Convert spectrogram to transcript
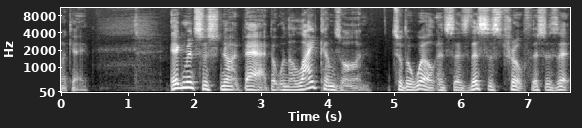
Okay. Ignorance is not bad, but when the light comes on to the will and says, This is truth, this is it,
